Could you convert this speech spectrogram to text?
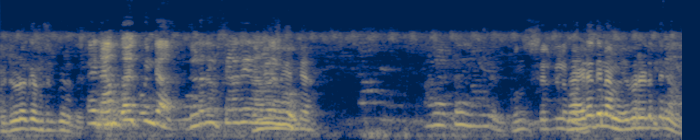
ভিডিওটা ক্যান্সেল করে দে। এই নাম তো কোনটা যেটা দিয়ে সেটা দিয়ে নাম দেবো আরে একটা নাম না এটা দিন আমি এবার এটা দিন আমি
